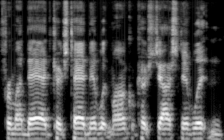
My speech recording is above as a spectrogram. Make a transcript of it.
for, my dad, Coach Tad Niblett, my uncle, Coach Josh Niblett, and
